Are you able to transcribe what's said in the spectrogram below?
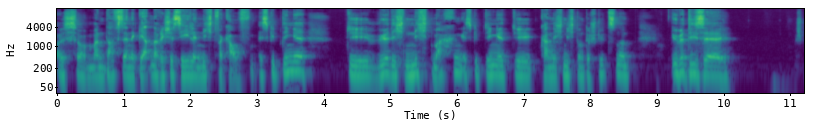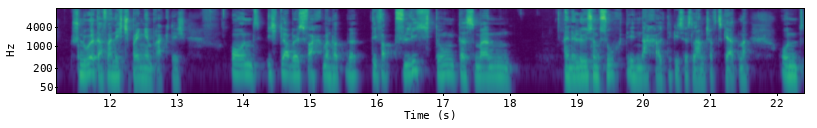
also man darf seine gärtnerische Seele nicht verkaufen. Es gibt Dinge, die würde ich nicht machen. Es gibt Dinge, die kann ich nicht unterstützen und über diese Schnur darf man nicht springen praktisch. Und ich glaube, als Fachmann hat man die Verpflichtung, dass man eine Lösung sucht, die nachhaltig ist als Landschaftsgärtner. Und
